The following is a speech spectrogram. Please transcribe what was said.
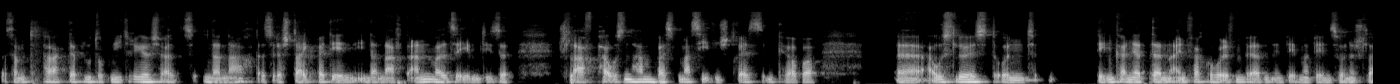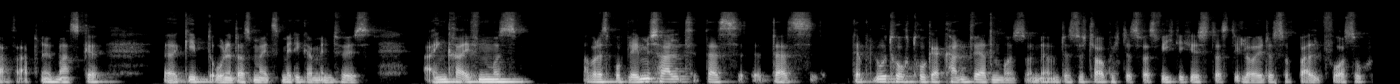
dass am Tag der Blutdruck niedriger ist als in der Nacht. Also der steigt bei denen in der Nacht an, weil sie eben diese Schlafpausen haben, was massiven Stress im Körper äh, auslöst. Und denen kann ja dann einfach geholfen werden, indem man denen so eine Schlafapnoe-Maske äh, gibt, ohne dass man jetzt medikamentös eingreifen muss. Aber das Problem ist halt, dass, dass der Bluthochdruck erkannt werden muss. Und, und das ist, glaube ich, das, was wichtig ist, dass die Leute sobald Vorsuch,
